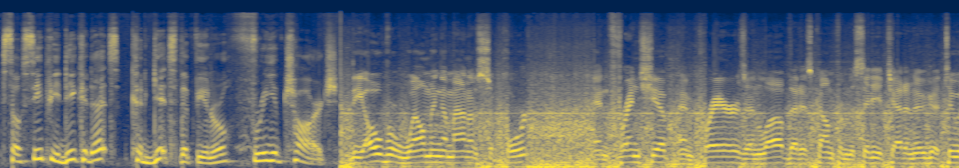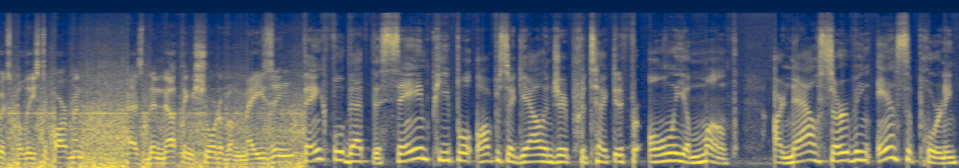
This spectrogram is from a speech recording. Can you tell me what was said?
so CPD cadets could get to the funeral free of charge. The overwhelming amount of support and friendship and prayers and love that has come from the city of Chattanooga to its police department has been nothing short of amazing. Thankful that the same people Officer Galinger protected for only a month are now serving and supporting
